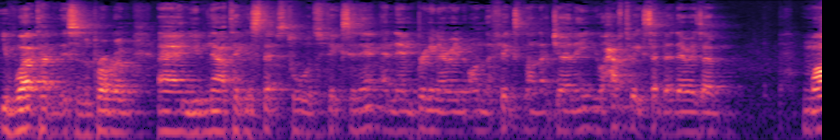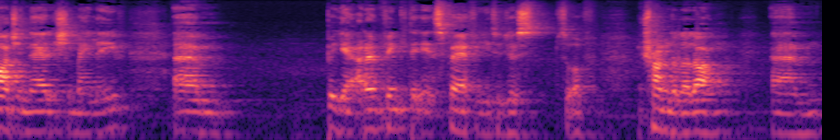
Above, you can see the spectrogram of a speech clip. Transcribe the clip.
you've worked out that this is a problem and you've now taken steps towards fixing it and then bringing her in on the fix on that journey. You'll have to accept that there is a margin there that she may leave. Um, but yeah, I don't think that it's fair for you to just sort of trundle along um,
